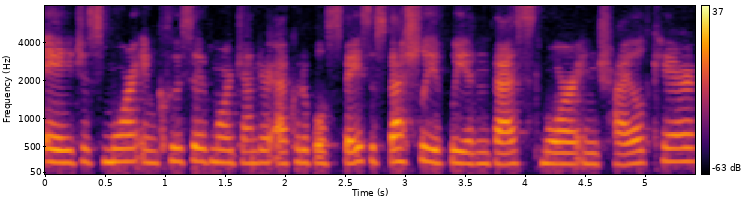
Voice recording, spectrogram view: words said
a just more inclusive, more gender equitable space, especially if we invest more in childcare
